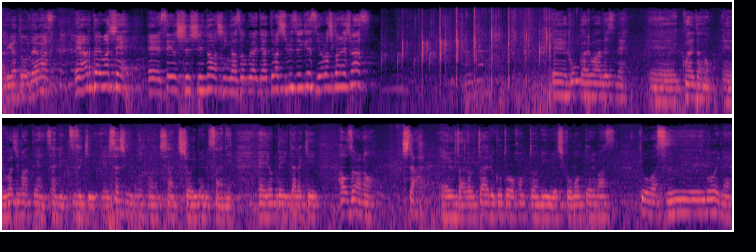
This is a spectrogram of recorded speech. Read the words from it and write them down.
ありがとうございます、えー改めまして、えー、西予出身のシンガーソングライターやってます。清水ゆきです。よろしくお願いします。えー今回はですね、えーこの間の、えー宇和島店さんに続き、えー久しぶりにこの地産地消イベントさんに、えー呼んでいただき青空の下、えー歌が歌えることを本当に嬉しく思っております。今日はすごいね。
